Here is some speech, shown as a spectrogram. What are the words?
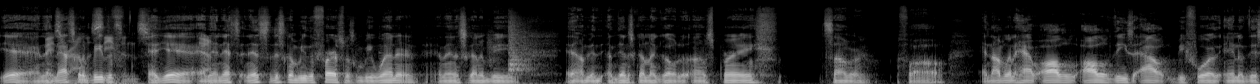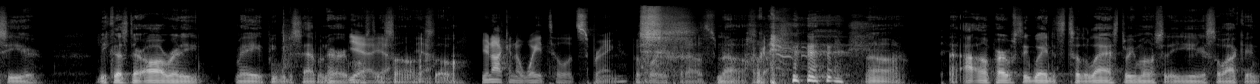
yeah, and then that's going to be the the seasons. and yeah, Yeah. and then that's and this this is going to be the first one. It's going to be winter, and then it's going to be, and, and then it's going to go to um, spring, summer, fall, and I'm going to have all of, all of these out before the end of this year, because they're already made. People just haven't heard most Yeah, of yeah, these songs. yeah. So You're not going to wait till it's spring before you put out. Spring. no, Okay. no, I purposely waited until the last three months of the year so I can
